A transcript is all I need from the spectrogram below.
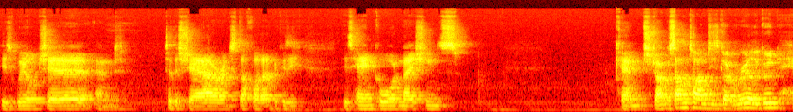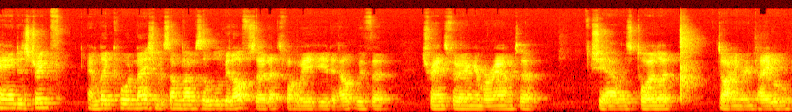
his wheelchair and to the shower and stuff like that because he, his hand coordinations can struggle. Sometimes he's got really good hand and strength and leg coordination, but sometimes a little bit off. So that's why we're here to help with the transferring them around to showers, toilet, dining room table,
